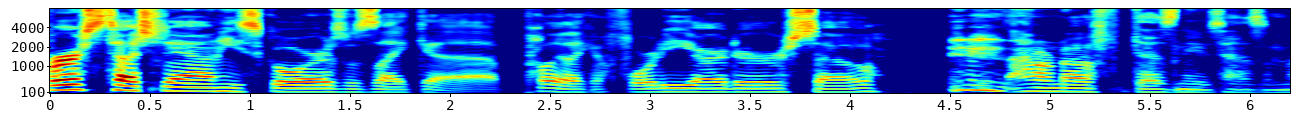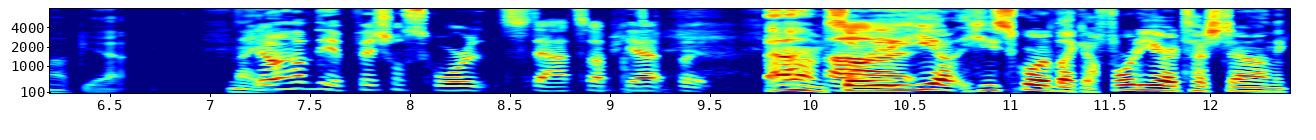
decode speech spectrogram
first touchdown he scores was like uh probably like a forty yarder or so. I don't know if Des News has him up yet. Not They don't have the official score stats up yet, but yet. so uh, he he scored like a forty yard touchdown on the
